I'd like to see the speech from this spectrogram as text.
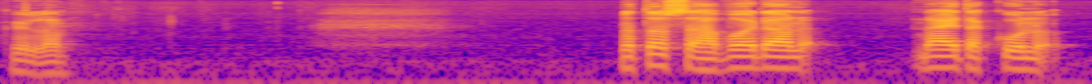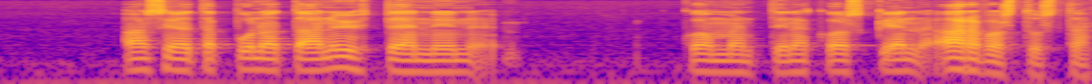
Kyllä. No tossahan voidaan näitä, kun asioita punotaan yhteen, niin kommenttina koskien arvostusta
